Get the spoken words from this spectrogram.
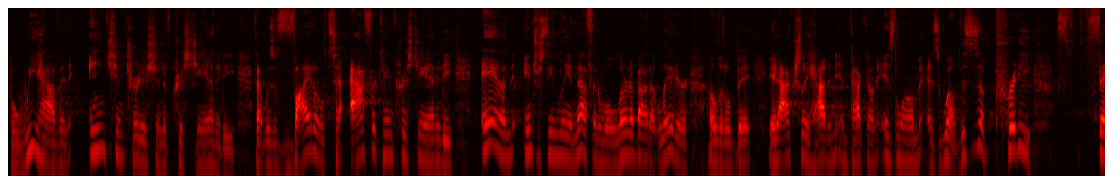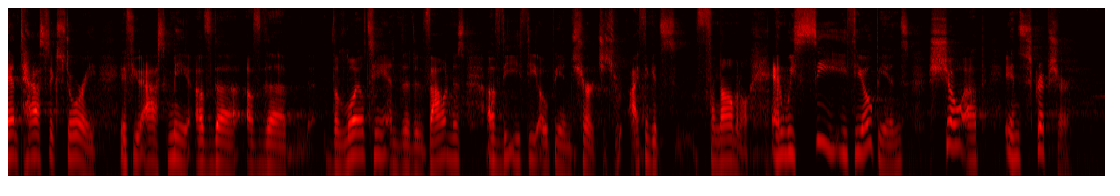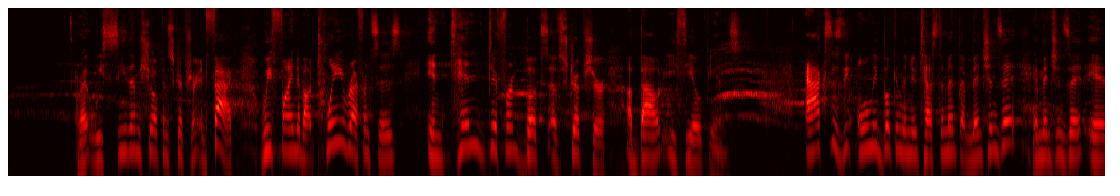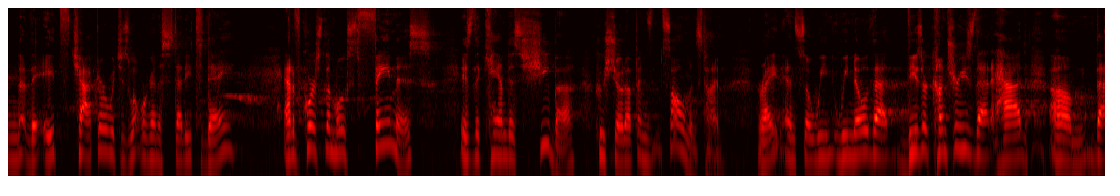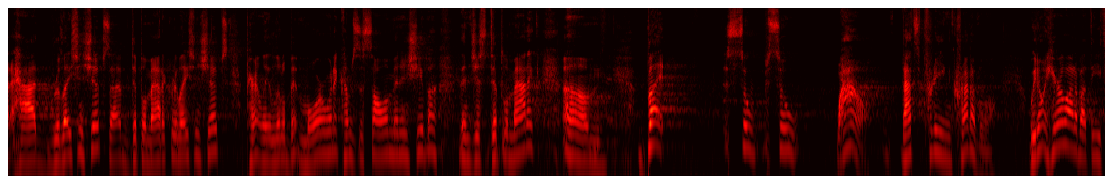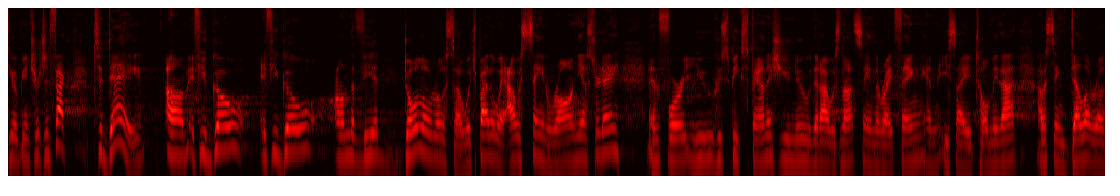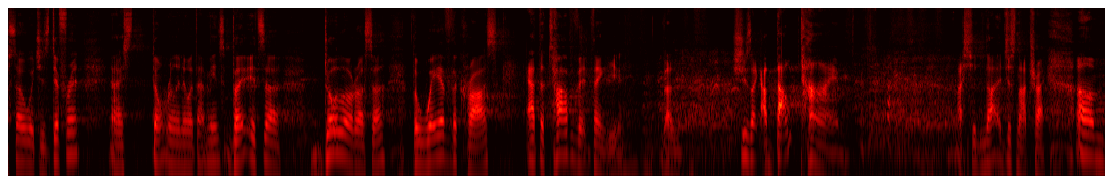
But we have an ancient tradition of Christianity that was vital to African Christianity. And interestingly enough, and we'll learn about it later a little bit, it actually had an impact on Islam as well. This is a pretty fantastic story, if you ask me, of the, of the, the loyalty and the devoutness of the Ethiopian church. It's, I think it's phenomenal. And we see Ethiopians show up in Scripture. Right? We see them show up in Scripture. In fact, we find about 20 references in 10 different books of Scripture about Ethiopians. Acts is the only book in the New Testament that mentions it. It mentions it in the eighth chapter, which is what we're going to study today. And of course, the most famous is the Candace Sheba, who showed up in Solomon's time right? And so we, we know that these are countries that had, um, that had relationships, uh, diplomatic relationships, apparently a little bit more when it comes to Solomon and Sheba than just diplomatic. Um, but so, so, wow, that's pretty incredible. We don't hear a lot about the Ethiopian church. In fact, today, um, if you go, if you go on the Via Dolorosa, which, by the way, I was saying wrong yesterday. And for you who speak Spanish, you knew that I was not saying the right thing. And Isai told me that. I was saying La which is different. And I don't really know what that means. But it's a Dolorosa, the way of the cross. At the top of it, thank you. She's like, about time. I should not, just not try. Um,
